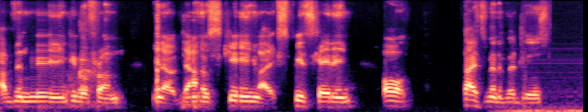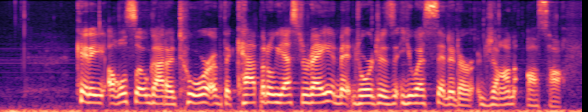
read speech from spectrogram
I've been meeting people from you know downhill skiing, like speed skating, all types of individuals. Kenny also got a tour of the Capitol yesterday and met Georgia's U.S. Senator Jon Ossoff.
